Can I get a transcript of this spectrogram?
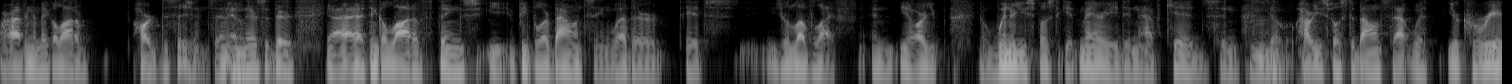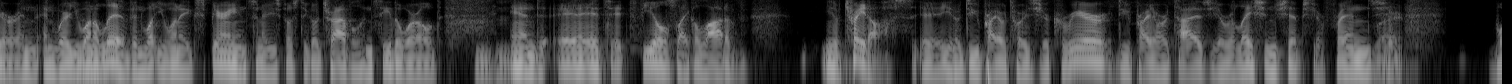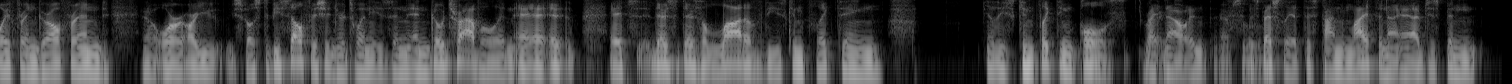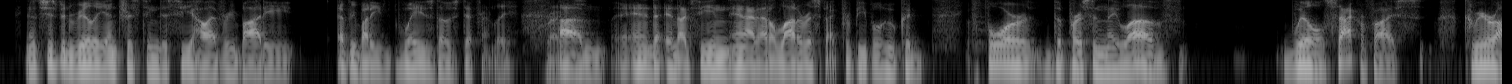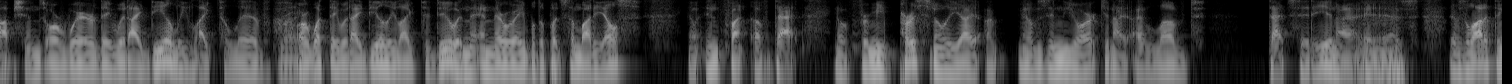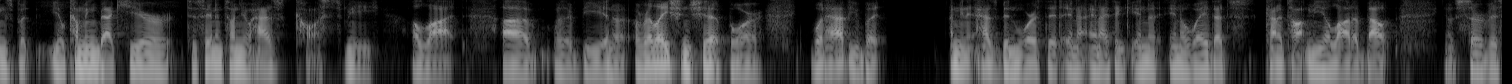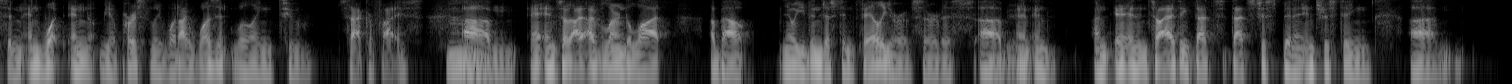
are having to make a lot of hard decisions. And, yeah. and there's there, you know, I, I, think a lot of things you, people are balancing, whether it's your love life and you know are you, you know, when are you supposed to get married and have kids and mm. you know mm-hmm. how are you supposed to balance that with your career and and where you want to live and what you want to experience and are you supposed to go travel and see the world mm-hmm. and it's it feels like a lot of you know trade-offs Uh, you know do you prioritize your career do you prioritize your relationships your friends your Right. Boyfriend girlfriend you know, or are you supposed to be selfish in your 20s and, and go travel and it, it's there's there's a lot of these conflicting you know these conflicting pulls right, Right. now and Absolutely. especially at this time in life and I, i've just been you know, it's just been really interesting to see how everybody everybody weighs those differently Right. um, and and I've seen and I've had a lot of respect for people who could, for the person they love, will sacrifice career options or where they would ideally like to live Right. or what they would ideally like to do, and and they were able to put somebody else. You know, in front of that, you know, for me personally, I, I you know was in New York and I, I loved that city, and I, it was, there was a lot of things, but you know, coming back here to San Antonio has cost me a lot, uh, whether it be in a, a relationship or what have you. But I mean, it has been worth it, and I- and I think in a, in a way that's kind of taught me a lot about you know service and and what and you know personally what I wasn't willing to sacrifice. Mm. Um, and, and so I, I've learned a lot about you know even just in failure of service, uh, Yeah. and, and and and so I think that's that's just been an interesting. Um,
